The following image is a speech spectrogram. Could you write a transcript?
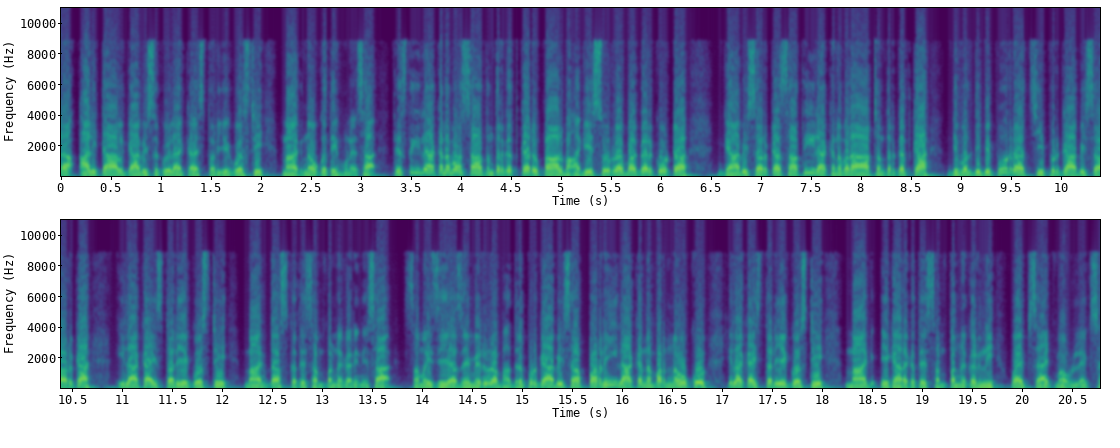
र आलिताल गाविसको इलाका स्तरीय गोष्ठी माघ नौ गते हुनेछ। त्यस्तै इलाका नम्बर सात अन्तर्गतका रूपाल भागेश्वर र बगरकोट गाविसहरूका साथै इलाका नम्बर आठ अन्तर्गतका देवल दिव्यपुर र चिपुर गाविसहरूका इलाका स्तरीय गोष्ठी माघ दश गते सम्पन्न गरिनेछ। समयजी अजयमेरू र भद्रपुर गाविस पर्ने इलाका नम्बर नौको इलाका स्तरीय गोष्ठी माघ एघार गते सम्पन्न गरिने वेबसाइटमा उल्लेख छ।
